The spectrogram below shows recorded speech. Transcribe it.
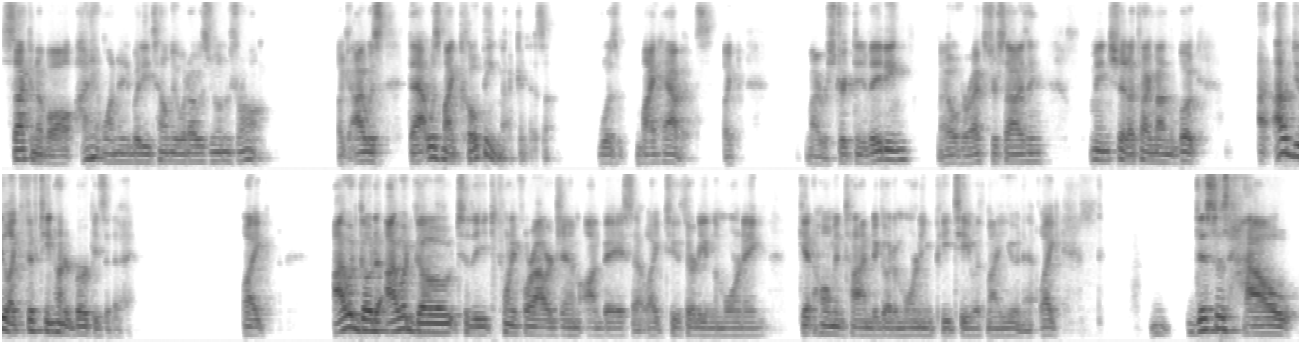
Second of all, I didn't want anybody to tell me what I was doing was wrong. Like I was, that was my coping mechanism, was my habits, like my restrictive eating, my over exercising. I mean, shit, I talk about in the book. I, I would do like 1500 burpees a day. Like I would go to, I would go to the 24 hour gym on base at like 2.30 in the morning, get home in time to go to morning PT with my unit. Like this is how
